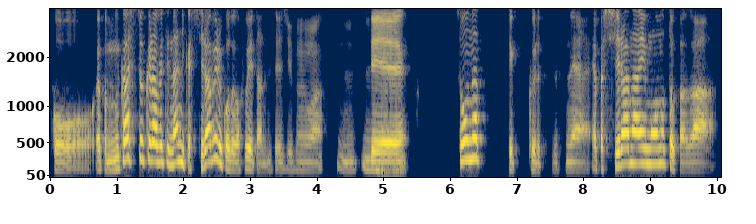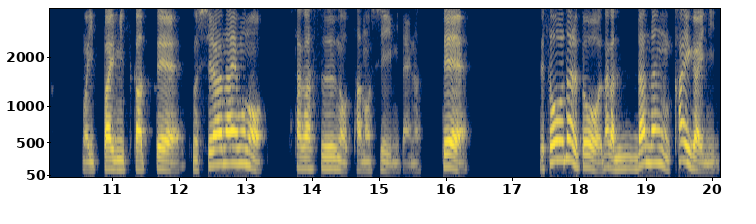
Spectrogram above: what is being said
構、やっぱ昔と比べて何か調べることが増えたんですよ、自分は。で、そうなってくるとですね、やっぱ知らないものとかが、まあ、いっぱい見つかって、その知らないものを探すの楽しいみたいになって、でそうなると、なんかだんだん海外に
